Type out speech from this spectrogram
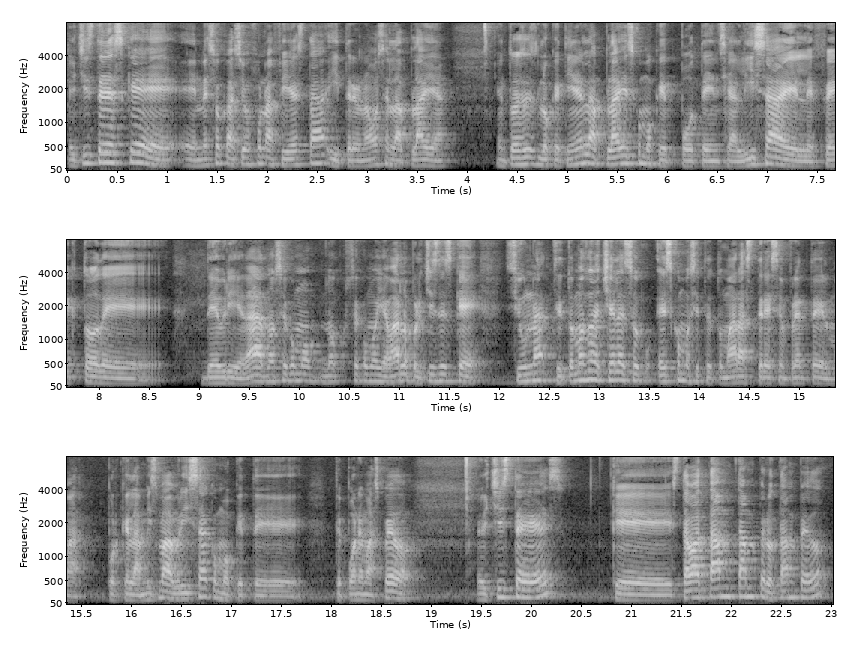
El chiste es que en esa ocasión fue una fiesta y terminamos en la playa. Entonces, lo que tiene la playa es como que potencializa el efecto de, de ebriedad. No sé cómo, no sé cómo llamarlo, pero el chiste es que si una, si tomas una chela, eso es como si te tomaras tres enfrente del mar. Porque la misma brisa como que te, te pone más pedo. El chiste es que estaba tan, tan, pero tan pedo.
